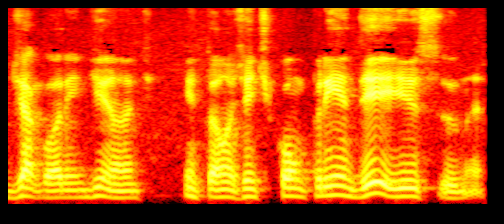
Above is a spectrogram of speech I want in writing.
de agora em diante. Então, a gente compreender isso. Né?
